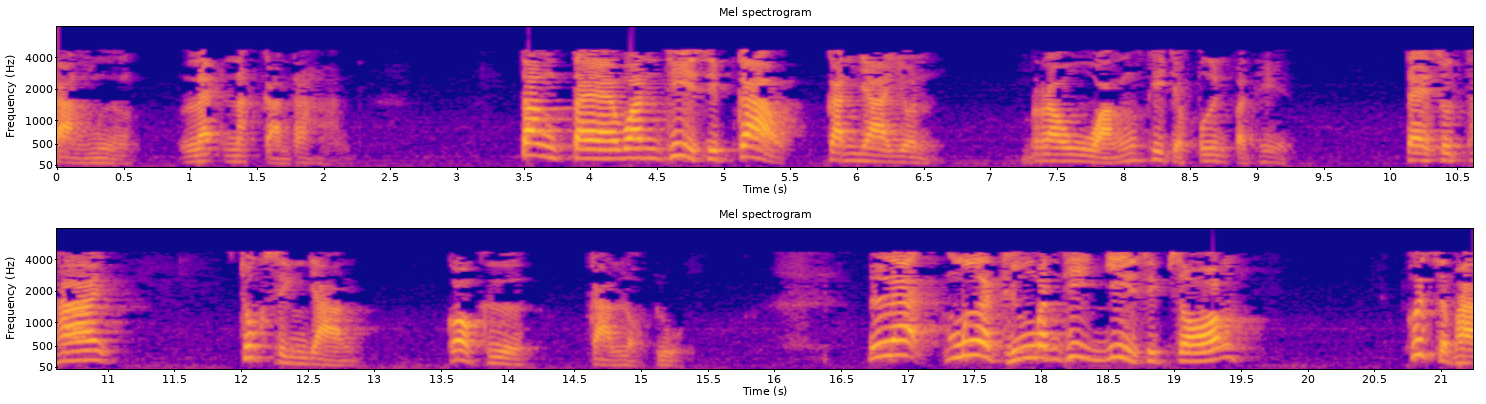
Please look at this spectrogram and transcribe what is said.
การเมืองและนักการทหาร ตั้งแต่วันที่ 19 กันยายน เราหวังที่จะฟื้นประเทศ แต่สุดท้ายทุกสิ่งอย่างก็คือการหลอกลวง และเมื่อถึงวันที่ 22 พฤษภา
